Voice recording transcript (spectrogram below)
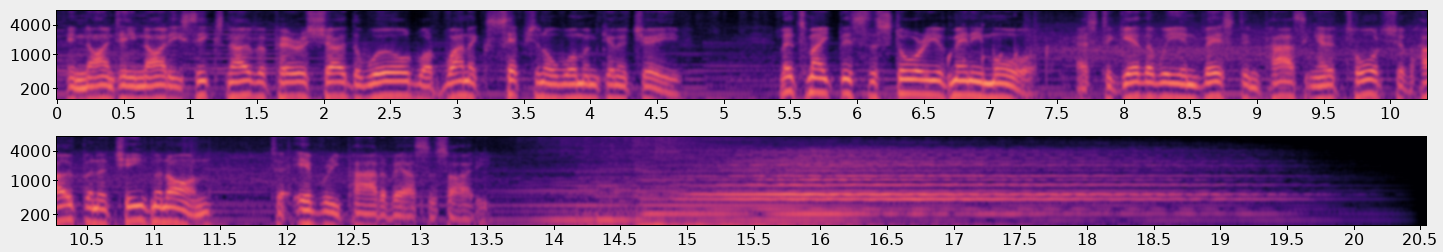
In 1996, Nova Peris showed the world what one exceptional woman can achieve. Let's make this the story of many more as together we invest in passing her torch of hope and achievement on to every part of our society.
